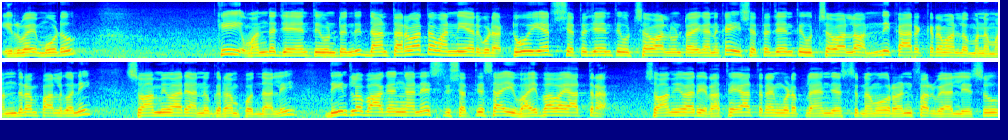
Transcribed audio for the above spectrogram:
ఇరవై మూడుకి వంద జయంతి ఉంటుంది. దాని తర్వాత వన్ ఇయర్ కూడా. టూ ఇయర్స్ శత జయంతి ఉత్సవాలు ఉంటాయి కనుక ఈ శత జయంతి ఉత్సవాల్లో అన్ని కార్యక్రమాల్లో మనం అందరం పాల్గొని స్వామివారి అనుగ్రహం పొందాలి. దీంట్లో భాగంగానే శ్రీ సత్యసాయి వైభవ యాత్ర స్వామివారి రథయాత్రను కూడా ప్లాన్ చేస్తున్నాము. రన్ ఫర్ వ్యాలీస్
